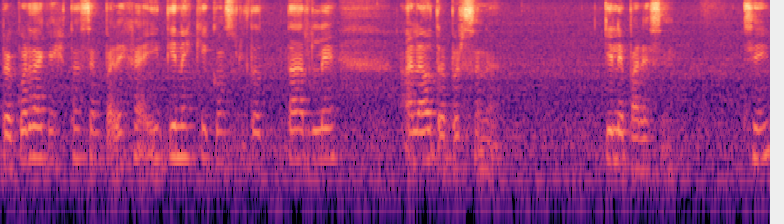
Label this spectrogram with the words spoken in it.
Recuerda que estás en pareja y tienes que consultarle a la otra persona qué le parece. ¿Sí?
